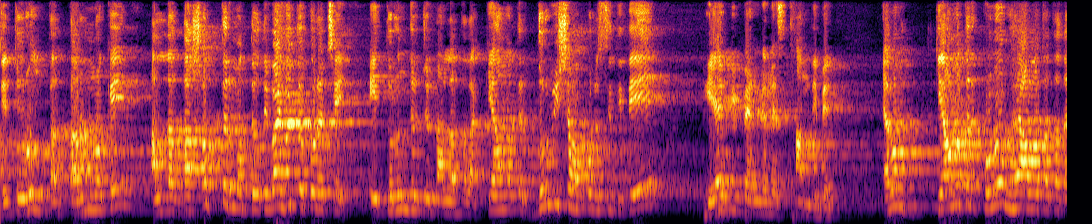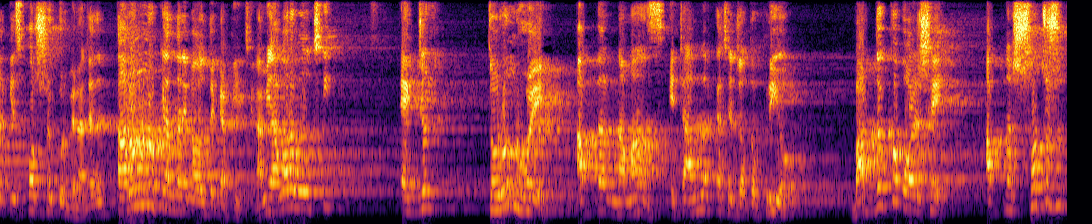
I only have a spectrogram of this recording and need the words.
যে তরুণ তার তারুণ্যকে আল্লাহর দাসত্বের মধ্যে অতিবাহিত করেছে, এই তরুণদের জন্য আল্লাহ তাআলা কিয়ামতের দুর্বিষহ পরিস্থিতিতে ভিআইপি প্যান্ডেলে স্থান দিবেন। এবং কেয়ামতের কোনো ভয়াবহতা তাদেরকে স্পর্শ করবে না, যাদের তারুণ্যকে আল্লাহর ইবাদতে কাটিয়েছেন। আমি আবারও বলছি, একজন তরুণ হয়ে আপনার নামাজ, এটা আল্লাহর কাছে যত প্রিয়, বার্ধক্য বয়সে আপনার শত শত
